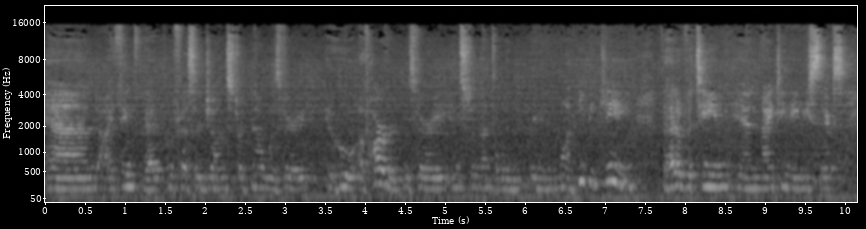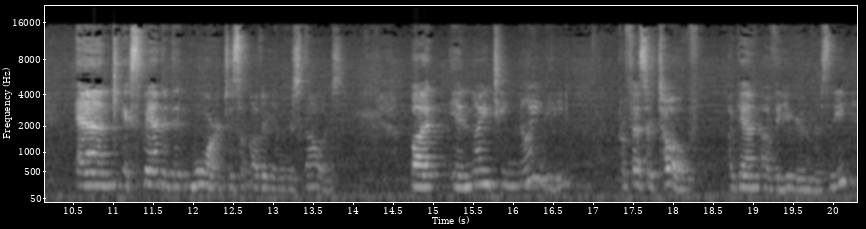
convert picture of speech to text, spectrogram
And I think that Professor John Strugnell was very, who of Harvard was very instrumental in bringing them on. He became the head of the team in 1986 and expanded it more to some other younger scholars. But in 1990, Professor Tov, again of the Hebrew University,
